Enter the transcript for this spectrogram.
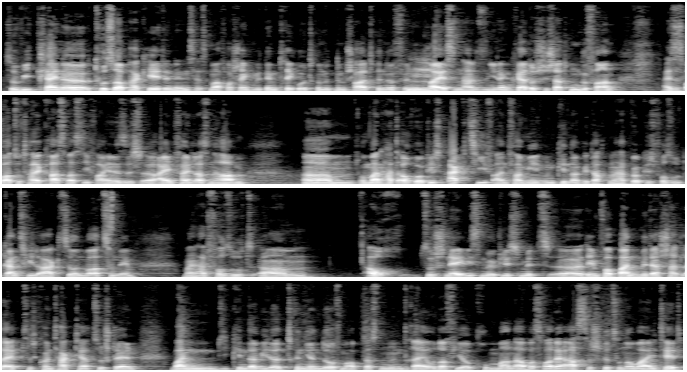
sowie kleine Tusser-Pakete, nennen ich es jetzt mal, verschenkt mit einem Trikot drin, mit einem Schal drin für einen Preis und halt sind die dann quer durch die Stadt rumgefahren. Also es war total krass, was die Vereine sich äh, einfallen lassen haben. Ähm, und man hat auch wirklich aktiv an Familien und Kinder gedacht. Man hat wirklich versucht, ganz viele Aktionen wahrzunehmen. Man hat versucht, ähm, auch so schnell wie es möglich mit äh, dem Verband, mit der Stadt Leipzig Kontakt herzustellen, wann die Kinder wieder trainieren dürfen, ob das nun in drei oder vier Gruppen waren, aber es war der erste Schritt zur Normalität,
